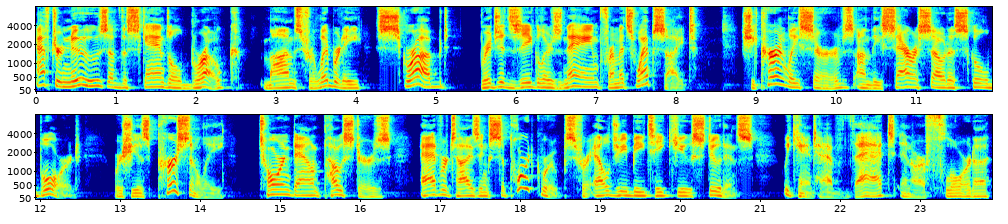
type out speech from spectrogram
After news of the scandal broke, Moms for Liberty scrubbed Bridget Ziegler's name from its website. She currently serves on the Sarasota School Board, where she has personally torn down posters advertising support groups for LGBTQ students. We can't have that in our Florida,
